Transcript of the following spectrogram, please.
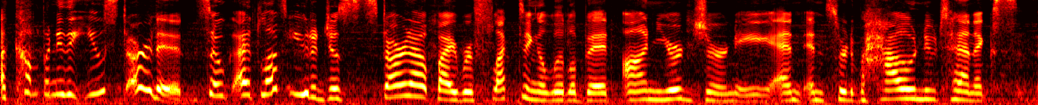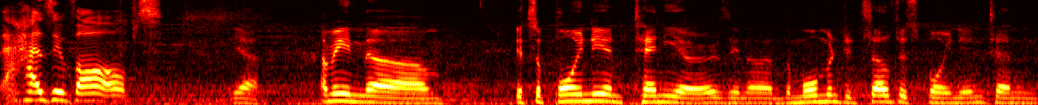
a company that you started. So I'd love you to just start out by reflecting a little bit on your journey and, and sort of how Nutanix has evolved. Yeah, I mean, um, it's a poignant 10 years, you know, the moment itself is poignant and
